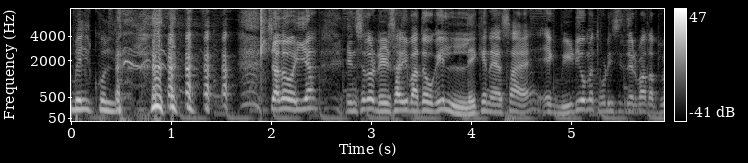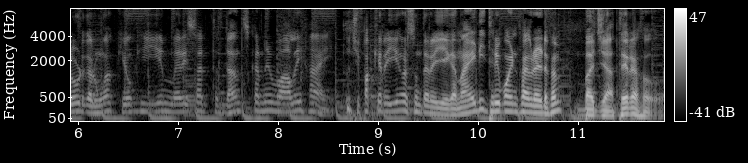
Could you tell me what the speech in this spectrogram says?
बिल्कुल। चलो भैया, इनसे तो ढेर सारी बातें हो गई, लेकिन ऐसा है, एक वीडियो में थोड़ी सी देर बाद अपलोड करूँगा, क्योंकि ये मेरे साथ डांस करने वाले हैं। तो चिपक के रहिए और सुनते रहिएगा 93.5 रेड एफ़ एम, बजाते रहो।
